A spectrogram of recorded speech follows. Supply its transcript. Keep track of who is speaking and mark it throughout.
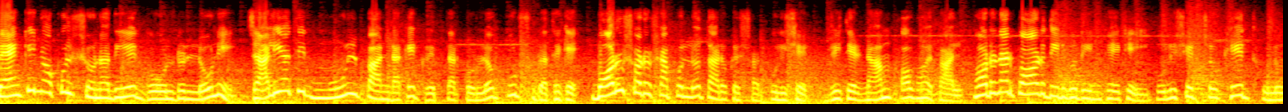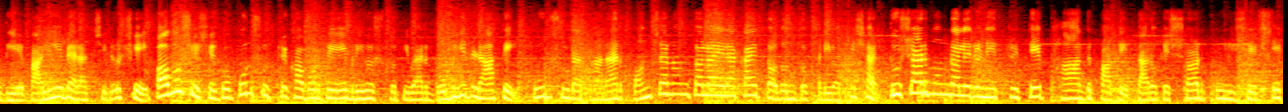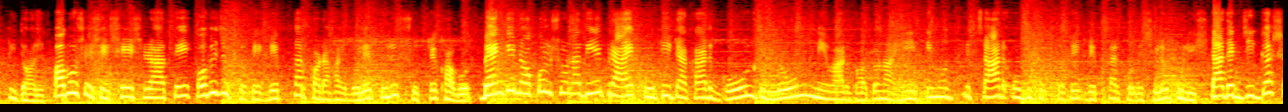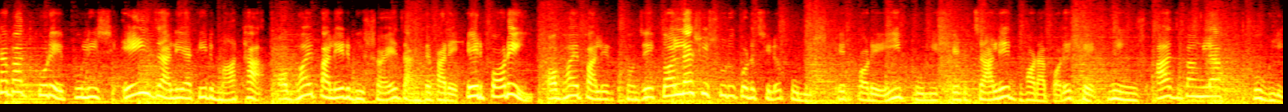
Speaker 1: ব্যাংকে নকল সোনা দিয়ে গোল্ড লোনে জালিয়াতির মূল পান্ডাকে গ্রেপ্তার করল পুরসুরা থেকে। বড় সড় সাফল্য তারকেশ্বর পুলিশের। ধৃতের নাম অভয় পাল। ঘটনার পর দীর্ঘদিন থেকেই পুলিশের চোখে ধুলো দিয়ে পালিয়ে বেড়াচ্ছিল সে। অবশেষে গোপন সূত্রে খবর পেয়ে বৃহস্পতিবার গভীর রাতে পুরসুরা থানার পঞ্চাননতলা এলাকায় তদন্তকারী অফিসার তুষার মণ্ডলের নেতৃত্বে ফাঁদ পাতে তারকেশ্বর পুলিশের একটি দল। অবশেষে শেষ রাতে অভিযুক্তকে গ্রেপ্তার করা হয় বলে পুলিশ সূত্রে খবর, ব্যাংকে নকল সোনা দিয়ে প্রায় কোটি টাকার গোল্ড লোন নেওয়ার ঘটনায় ইতিমধ্যে চার অভিযুক্তকে গ্রেপ্তার করেছিল পুলিশ। তাদের জিজ্ঞাসাবাদ করে পুলিশ এই জালিয়াতির মাথা অভয় পালের বিষয়ে জানতে পারে। এরপরেই অভয় পালের খোঁজে তল্লাশি শুরু করেছিল পুলিশ। এরপরেই পুলিশের জালে ধরা পড়ে সে। নিউজ আজ বাংলা, হুগলি।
